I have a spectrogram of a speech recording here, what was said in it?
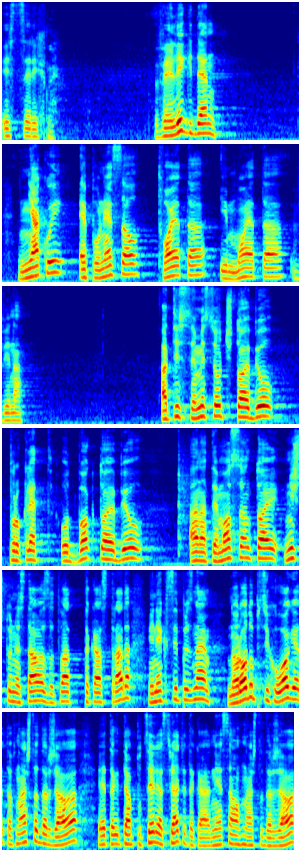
изцерихме. Велик ден! Някой е понесъл твоята и моята вина. А ти си мислил, че той е бил проклет от Бог, той е бил анатемосан, той нищо не става, затова така страда. И нека си признаем, народопсихологията в нашата държава, е, тя по целия свят е така, не е само в нашата държава,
